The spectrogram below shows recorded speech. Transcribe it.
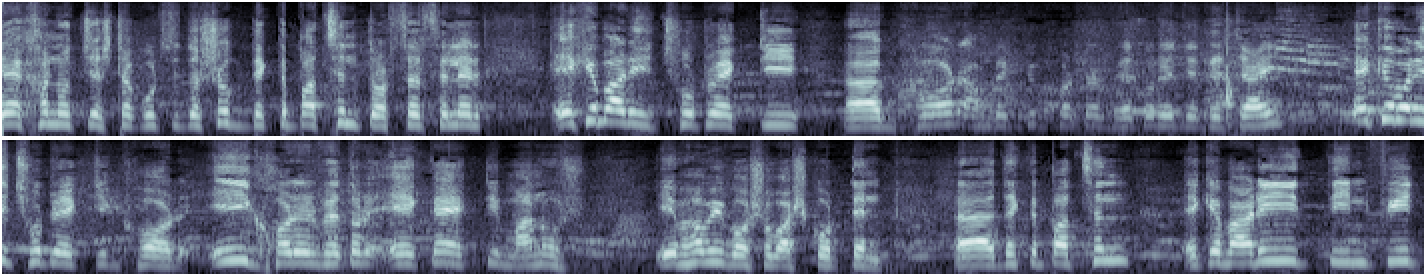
দেখানোর চেষ্টা করছি। দর্শক, দেখতে পাচ্ছেন টর্চার সেলের একেবারেই ছোট একটি ঘর। আমরা একটু ঘরটার ভেতরে যেতে চাই। একেবারেই ছোট একটি ঘর। এই ঘরের ভেতরে একা একটি মানুষ এভাবেই বসবাস করতেন। দেখতে পাচ্ছেন, একেবারেই তিন ফিট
